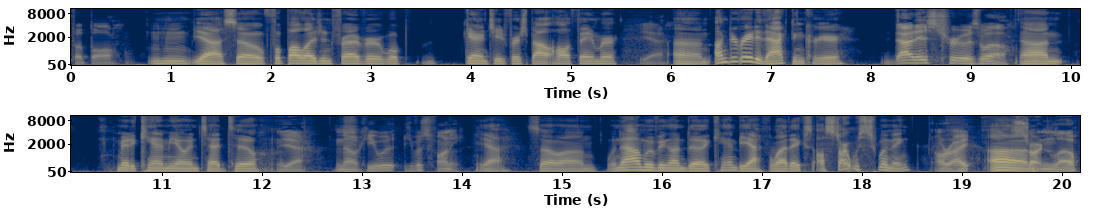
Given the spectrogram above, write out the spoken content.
football. hmm yeah. So football legend forever. Will guaranteed first ballot Hall of Famer. Yeah, Um, underrated acting career. that is true as well. Um, made a cameo in Ted 2. Yeah, no, he was he was funny. Yeah. So um, well now moving on to Canby athletics. I'll start with swimming. All right, Um, starting low.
